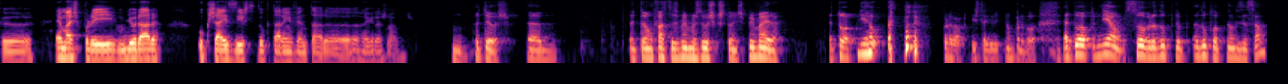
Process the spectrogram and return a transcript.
que é mais por aí melhorar o que já existe do que estar a inventar uh, regras novas. Hum, Mateus, um, então faço as mesmas duas questões. Primeira, a tua opinião. Perdão, isto é grito, não perdoa. A tua opinião sobre a dupla, a dupla penalização,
